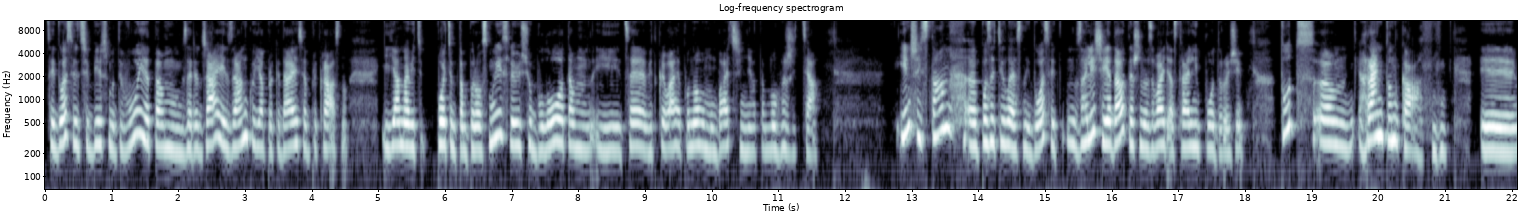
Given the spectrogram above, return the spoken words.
цей досвід ще більш мотивує, там заряджає, і зранку я прокидаюся прекрасно. І я навіть потім там переосмислюю, що було там, і це відкриває по-новому бачення там мого життя. Інший стан е, позатілесний досвід. Взагалі ще є да, те, що називають астральні подорожі. Тут ем, грань тонка. Е,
